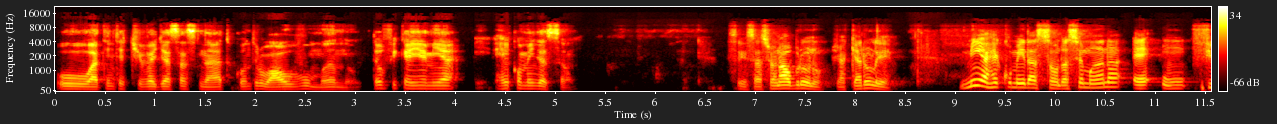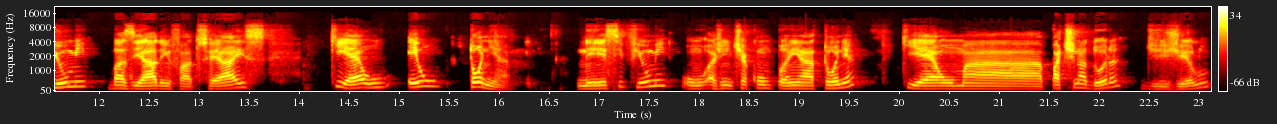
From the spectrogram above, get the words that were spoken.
o, a tentativa de assassinato contra o alvo humano. Então fica aí a minha recomendação. Sensacional, Bruno. Já quero ler. Minha recomendação da semana é um filme baseado em fatos reais, que é o Eutônia. Nesse filme, a gente acompanha a Tônia, que é uma patinadora de gelo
